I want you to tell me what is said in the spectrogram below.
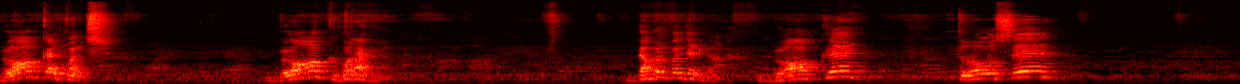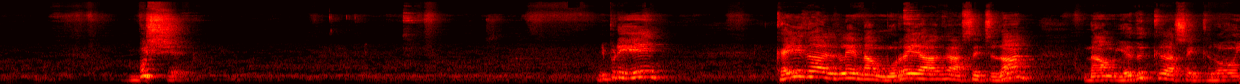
பிளாக் அண்ட் பஞ்ச் பிளாக் போடுறாங்க. டபுள் பஞ்ச் அடிக்கிறான் பிளாக்கு த்ரோஸு புஷ் இப்படி கைகால்களை நாம் முறையாக அசைச்சு தான் நாம் எதுக்கு அசைக்கிறோம்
